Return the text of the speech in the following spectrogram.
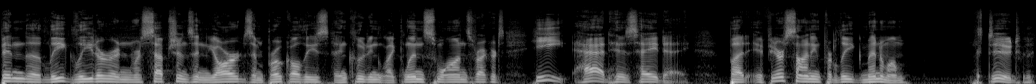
been the league leader in receptions and yards and broke all these, including like Lynn Swann's records. He had his heyday. But if you're signing for league minimum, dude,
